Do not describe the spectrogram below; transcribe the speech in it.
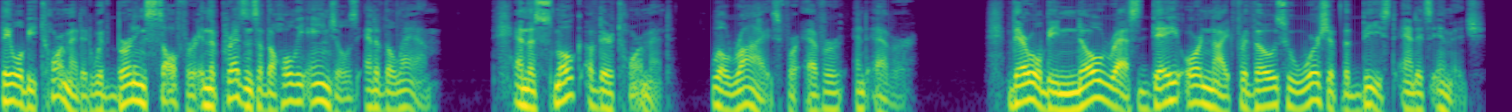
they will be tormented with burning sulfur in the presence of the holy angels and of the lamb. And the smoke of their torment will rise for ever and ever. There will be no rest day or night for those who worship the beast and its image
